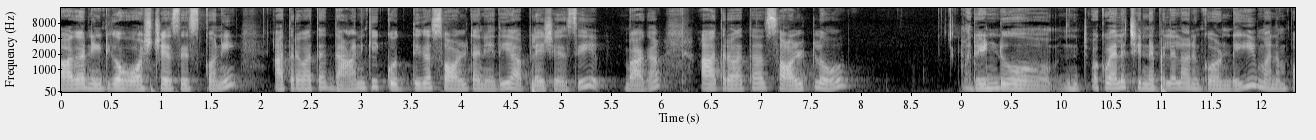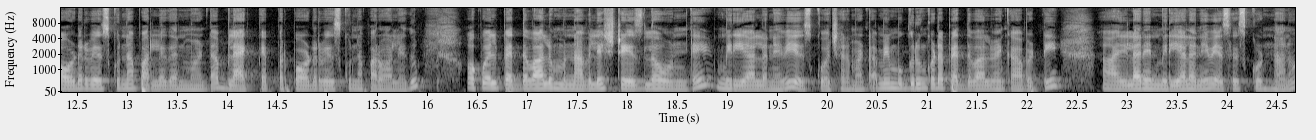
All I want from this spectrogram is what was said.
బాగా నీట్గా వాష్ చేసేసుకొని ఆ తర్వాత దానికి కొద్దిగా సాల్ట్ అనేది అప్లై చేసి బాగా ఆ తర్వాత సాల్ట్లో రెండు ఒకవేళ చిన్నపిల్లలు అనుకోండి మనం పౌడర్ వేసుకున్నా పర్లేదనమాట బ్లాక్ పెప్పర్ పౌడర్ వేసుకున్నా పర్వాలేదు. ఒకవేళ పెద్దవాళ్ళు నవిలే స్టేజ్లో ఉంటే మిరియాలు అనేవి వేసుకోవచ్చు అనమాట మేము ముగ్గురం కూడా పెద్దవాళ్ళమే కాబట్టి ఇలా నేను మిరియాలు అనేవి వేసేసుకుంటున్నాను.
